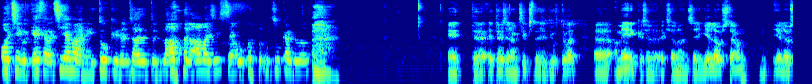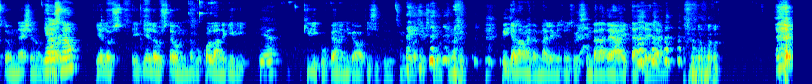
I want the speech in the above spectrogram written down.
otsingud kestavad siiamaani, tuhkrid on saadetud laava, laava sisse sukelduma. et, et ühesõnaga siuksed asjad juhtuvad. Ameerikas on, eks ole, on see Yellowstone, Yellowstone National Park. Snow? Yellow, Yellowstone nagu kollane kivi. jah. kivikuu peal on nii kaua pisitud, et see on kollaseks muutunud. kõige lamedam nali, mis ma suutsin täna teha, aitäh teile.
